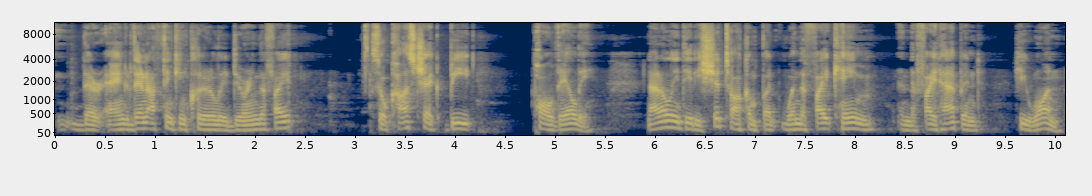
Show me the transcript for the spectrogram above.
their anger. They're not thinking clearly during the fight. So Koscheck beat Paul Daley. Not only did he shit talk him, but when the fight came and the fight happened, he won.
